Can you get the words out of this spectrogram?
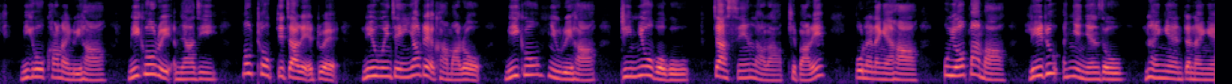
။မိခိုးခေါင်းနိုင်တွေဟာမိခိုးတွေအများကြီးမှုတ်ထုတ်ပစ်ကြတဲ့အတွက်နေဝင်ချိန်ရောက်တဲ့အခါမှာတော့မိခိုးမြူတွေဟာဒီမြို့ပေါ်ကိုကျဆင်းလာတာဖြစ်ပါတယ်။ပိုလန်နိုင်ငံဟာဥရောပမှာလေထုအညစ်ညမ်းဆုံး နိုင်ငံတနိုင်ငံ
